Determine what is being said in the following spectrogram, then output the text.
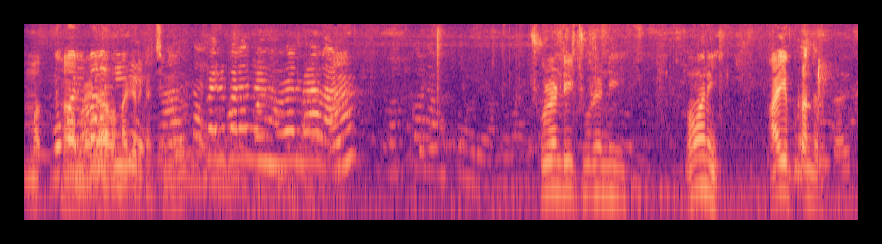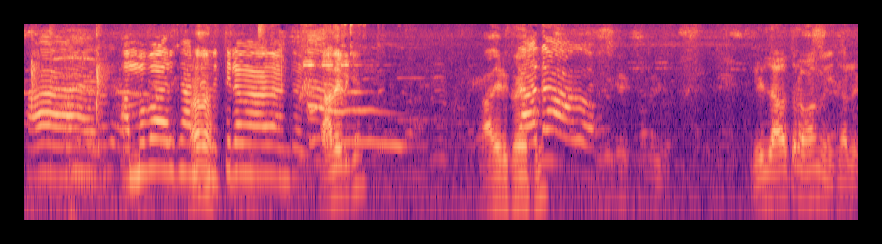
దగ్గరికి వచ్చినాము చూడండి చూడండి. భవాని హాయ్ ఇప్పుడు అందరు. అమ్మవారికి వైపు నీళ్ళు తాగుతారా మమ్మీ సరే?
